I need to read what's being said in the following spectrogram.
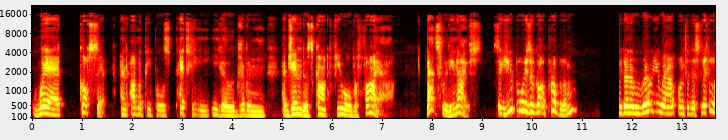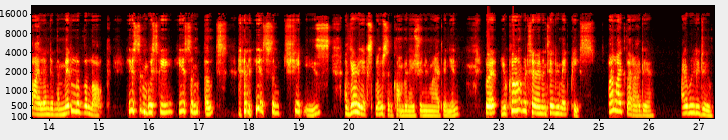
where gossip and other people's petty, ego driven agendas can't fuel the fire, that's really nice. So, you boys have got a problem. We're going to row you out onto this little island in the middle of the loch. Here's some whiskey, here's some oats, and here's some cheese. A very explosive combination, in my opinion. But you can't return until you make peace. I like that idea. I really do.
